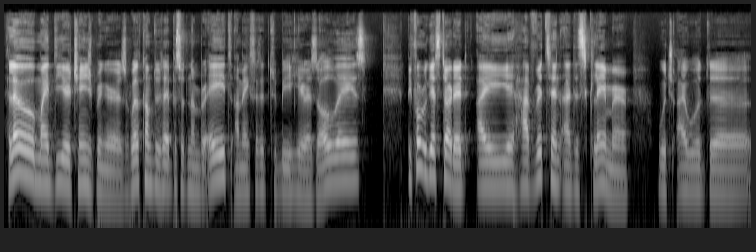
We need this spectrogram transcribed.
Hello, my dear change bringers. Welcome to episode number 8. I'm excited to be here as always. Before we get started, I have written a disclaimer which I would uh,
